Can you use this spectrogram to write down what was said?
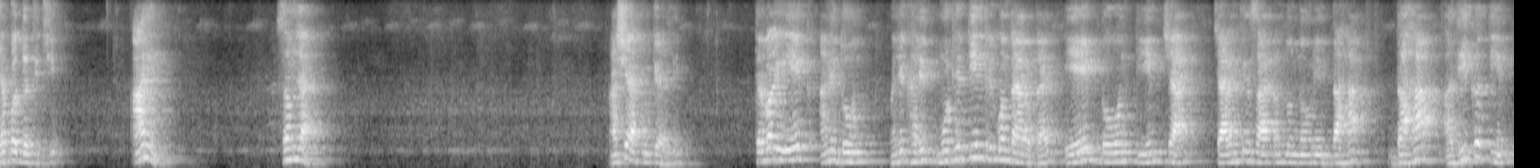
या पद्धतीची. आणि समजा अशी आकृती आली. तर बघा एक आणि दोन म्हणजे खाली मोठे तीन त्रिकोण तयार होत आहेत. एक दोन तीन चार. चार आणि तीन सात आणि दोन नऊ एक, दहा. दहा अधिक तीन.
